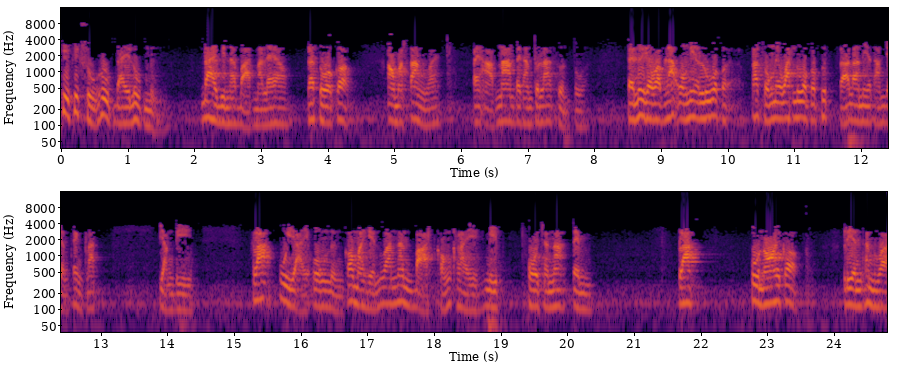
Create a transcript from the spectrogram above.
ที่ภิกษุรูปใดรูปหนึ่ง ได้บิณฑบาตมาแล้ว แล้วตัวก็เอามาตั้งไว้ ไปอาบน้ำไปทำธุระส่วนตัว แต่เนื่องจากว่าพระองค์เนี่ยรู้ว่าพระสงฆ์ในวัดรู้ว่าประพฤติสาลาเนธรรมอย่างเคร่งครัดอย่างดี พระผู้ใหญ่องค์หนึ่งก็มาเห็นว่านั่นบาตรของใครมีโภชนะเต็ม พระผู้น้อยก็เรียนท่านว่า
